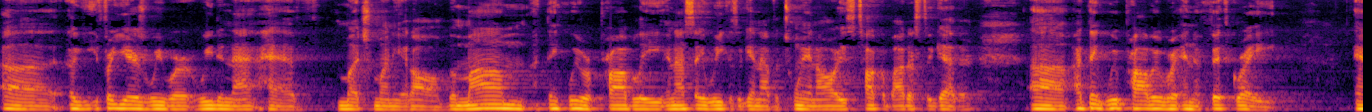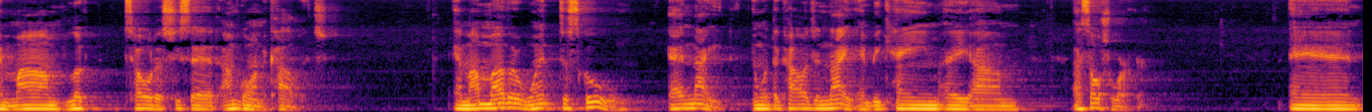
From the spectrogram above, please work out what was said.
uh, for years we were, we did not have much money at all. But mom, I think we were probably, and I say we because again, I have a twin. I always talk about us together. Uh, I think we probably were in the fifth grade, and mom looked, told us, she said, "I'm going to college." And my mother went to school at night and went to college at night and became a um, a social worker. And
